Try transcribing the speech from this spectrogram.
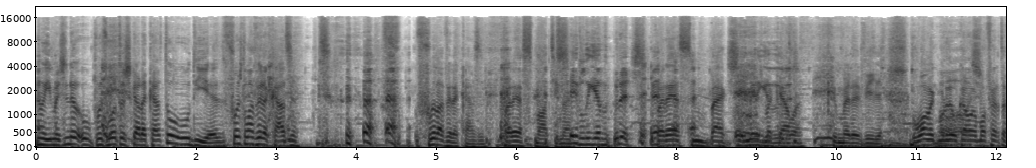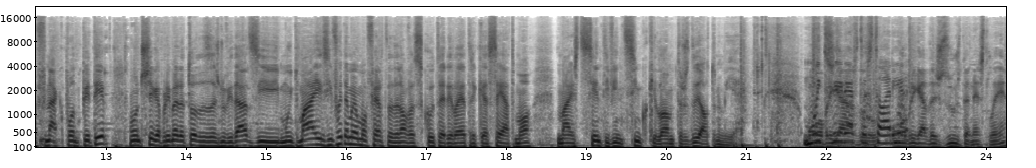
Não, imagina, o- depois o outro a chegar a casa. Estou o dia, foste lá ver a casa. F- Fui lá ver a casa. Parece-me ótima. Cheio de ligaduras. Parece-me Cheio de mesmo aquela. Que maravilha. O Homem que Mordeu o Cão é uma oferta FNAC.pt, onde chega primeiro a todas as novidades e muito mais. E foi também uma oferta da nova scooter elétrica Seat Mó, mais de 125 km de autonomia. Muito gira obrigado- esta história. Um obrigado a Jesus da Nestlé.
